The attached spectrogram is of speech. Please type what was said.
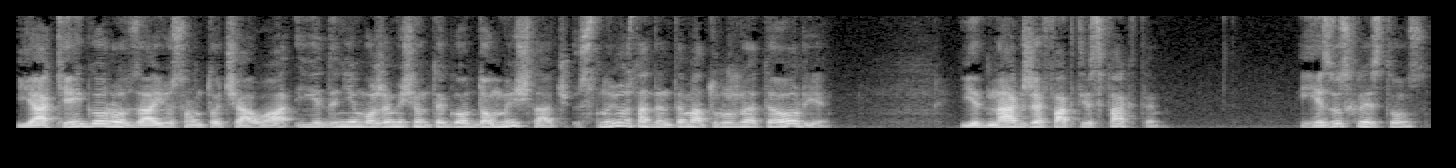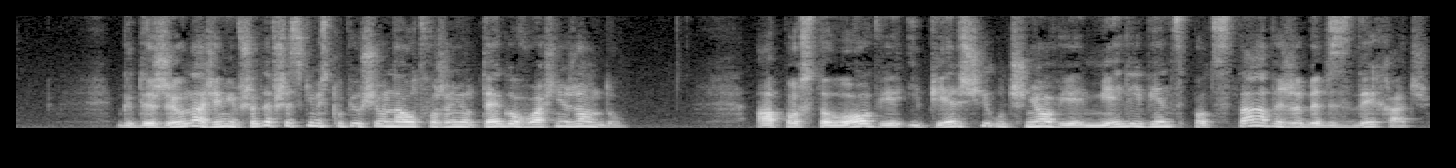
jakiego rodzaju są to ciała i jedynie możemy się tego domyślać, snując na ten temat różne teorie. Jednakże fakt jest faktem. Jezus Chrystus, gdy żył na ziemi, przede wszystkim skupił się na utworzeniu tego właśnie rządu. Apostołowie i pierwsi uczniowie mieli więc podstawy, żeby wzdychać,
